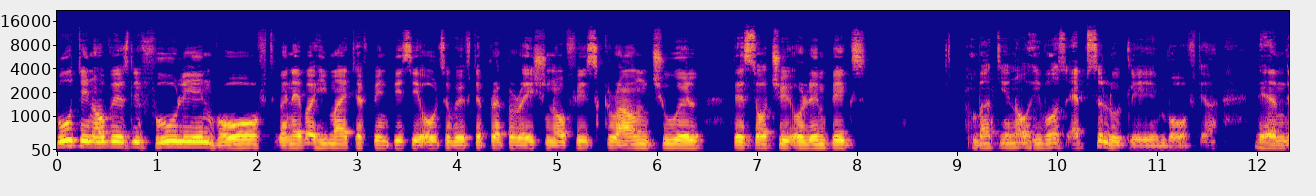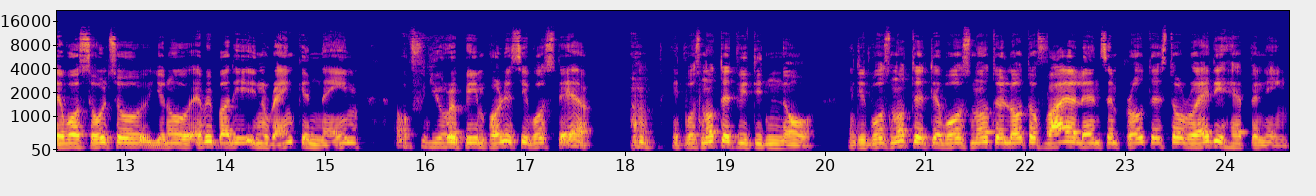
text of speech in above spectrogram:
Putin obviously fully involved. Whenever he might have been busy also with the preparation of his crown jewel the Sochi Olympics. But you know he was absolutely involved yeah there, there was also, you know, everybody in rank and name of European policy was there. it was not that we didn't know. And it was not that there was not a lot of violence and protest already happening.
